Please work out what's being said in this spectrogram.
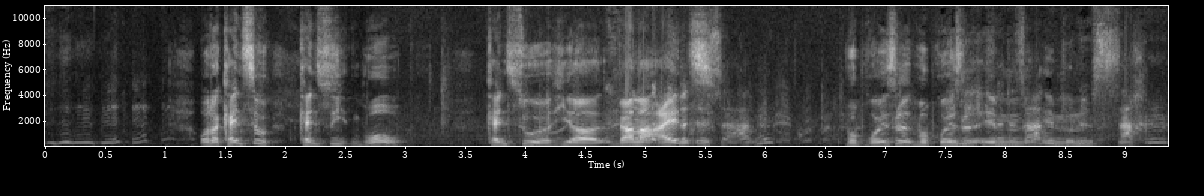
Oder kennst du, kennst du, wow, kennst du hier Werner Ich würde 1, sagen, wo Brösel, wo Brösel ich würde im, sagen du im, nimmst Sachen,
